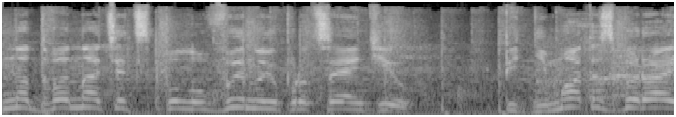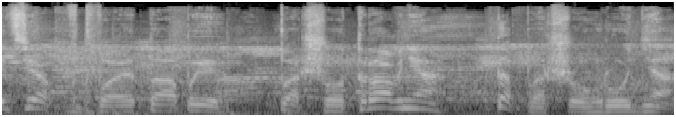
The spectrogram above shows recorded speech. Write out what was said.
на 12,5%. Піднімати збирається в два етапи: 1 травня та 1 грудня.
